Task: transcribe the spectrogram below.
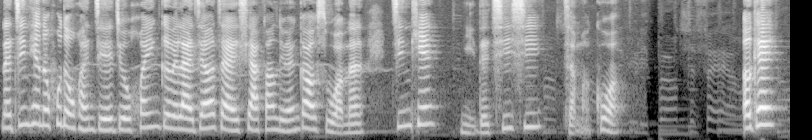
那今天的互动环节就欢迎各位辣椒在下方留言告诉我们，今天你的七夕怎么过？OK。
